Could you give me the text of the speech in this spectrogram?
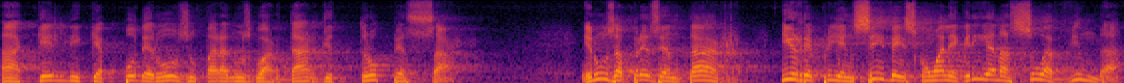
aquele que é poderoso para nos guardar de tropeçar e nos apresentar irrepreensíveis com alegria na sua vinda,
